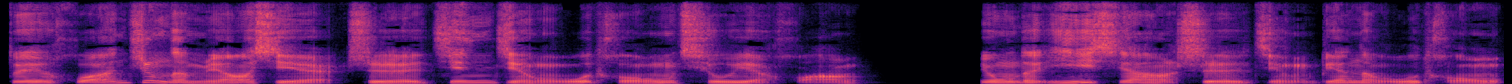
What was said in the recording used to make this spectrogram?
对环境的描写是金井梧桐秋叶黄，用的意象是井边的梧桐。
